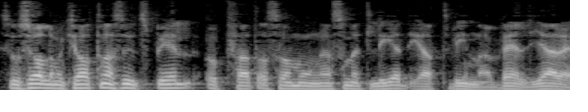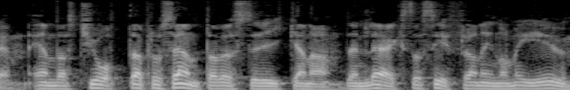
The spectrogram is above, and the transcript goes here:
Socialdemokraternas utspel uppfattas av många som ett led i att vinna väljare. Endast 28 procent av österrikarna, den lägsta siffran inom EU,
